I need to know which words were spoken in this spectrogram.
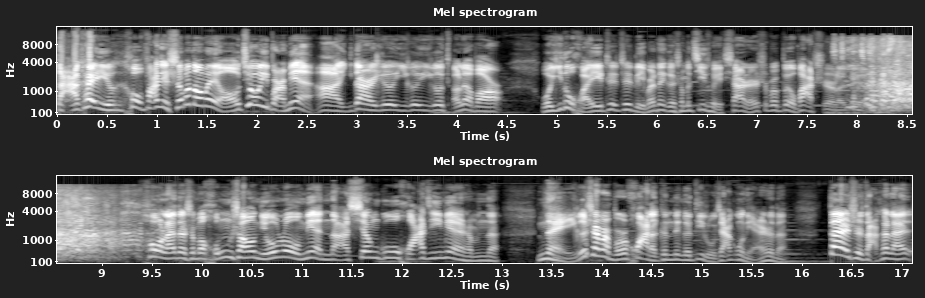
打开以后发现什么都没有，就一板面啊，一袋一个一个一个调料包。我一度怀疑这这里边那个什么鸡腿虾仁是不是被我爸吃了？这个 后来的什么红烧牛肉面呐、香菇滑鸡面什么的，哪个上面不是画的跟那个地主家过年似的？但是打开来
